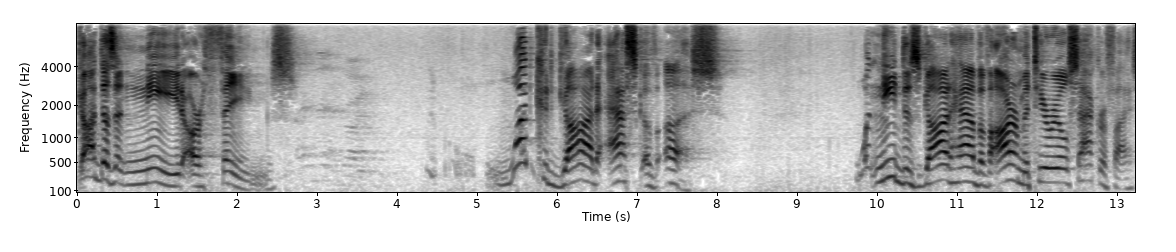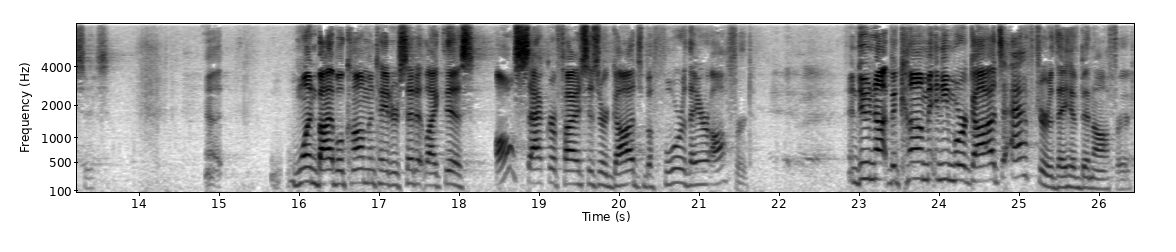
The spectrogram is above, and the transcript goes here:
God doesn't need our things. What could God ask of us? What need does God have of our material sacrifices? Uh, one Bible commentator said it like this All sacrifices are God's before they are offered and do not become any more God's after they have been offered.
